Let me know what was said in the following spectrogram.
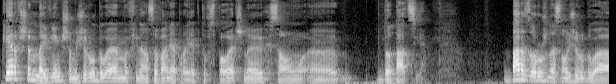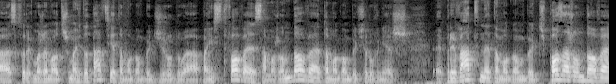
Pierwszym, największym źródłem finansowania projektów społecznych są e, dotacje. Bardzo różne są źródła, z których możemy otrzymać dotacje. To mogą być źródła państwowe, samorządowe, to mogą być również e, prywatne, to mogą być pozarządowe,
